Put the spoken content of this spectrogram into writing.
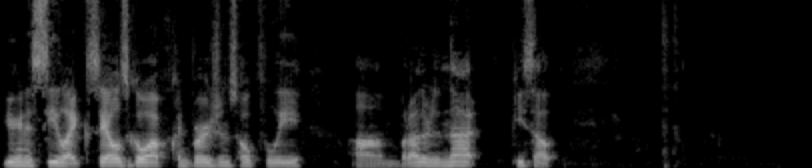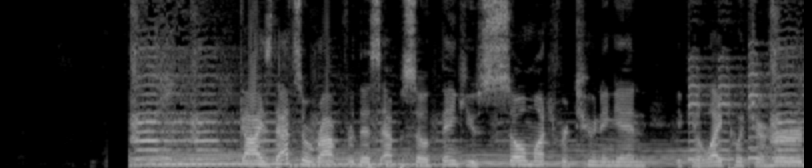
you're going to see like sales go up, conversions, hopefully. Um, but other than that, peace out. Guys, that's a wrap for this episode. Thank you so much for tuning in. If you liked what you heard,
